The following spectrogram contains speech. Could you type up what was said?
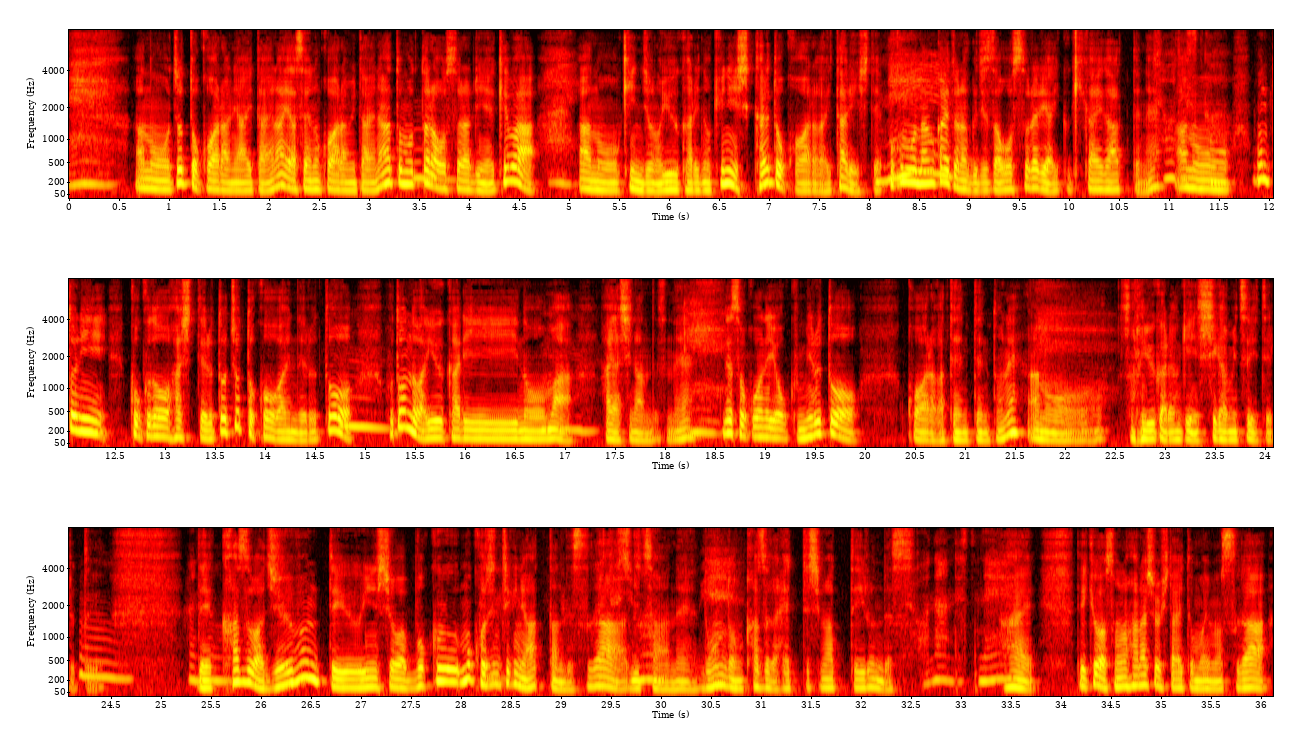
あのちょっとコアラに会いたいな野生のコアラみたいなと思ったら、オーストラリアに行けば、はい、あの近所のユーカリの木にしっかりとコアラがいたりして、僕も何回となく実はオーストラリア行く機会があってね。あの本当に国道を走ってるとちょっと郊外に出ると、ほとんどがユーカリの、まあ、林なんですね。でそこでよく見るとコアラが点々とねあのそのユーカリの木にしがみついてるという。で数は十分っていう印象は僕も個人的にはあったんですが実はねどんどん数が減ってしまっているんです。そうなんですね、はい、で今日はその話をしたいと思いますが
